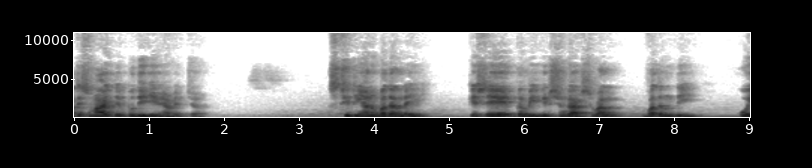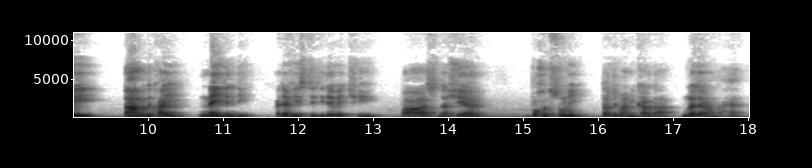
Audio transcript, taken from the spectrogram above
ਅਤੇ ਸਮਾਜ ਦੇ ਬੁੱਧੀਜੀਵੀਆਂ ਵਿੱਚ ਸਥਿਤੀਆਂ ਨੂੰ ਬਦਲਣ ਲਈ ਕਿਸੇ ਗੰਭੀਰ ਸੰਘਰਸ਼ ਵੱਲ ਵਧਣ ਦੀ ਕੋਈ ਤਾਂਗ ਦਿਖਾਈ ਨਹੀਂ ਦਿੰਦੀ। ਅਜਿਹੀ ਸਥਿਤੀ ਦੇ ਵਿੱਚ ਹੀ ਪਾਸ ਦਾ ਸ਼ੇਅਰ ਬਹੁਤ ਸੋਹਣੀ ਤਰਜਮਾਨੀ ਕਰਦਾ ਨਜ਼ਰ ਆਉਂਦਾ ਹੈ।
